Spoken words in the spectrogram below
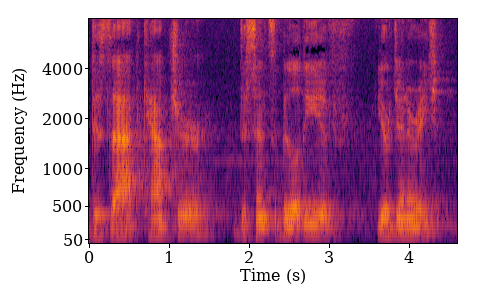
Does that capture the sensibility of your generation?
